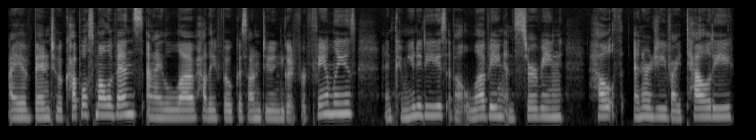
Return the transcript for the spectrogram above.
I have been to a couple small events and I love how they focus on doing good for families and communities, about loving and serving, health, energy, vitality.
